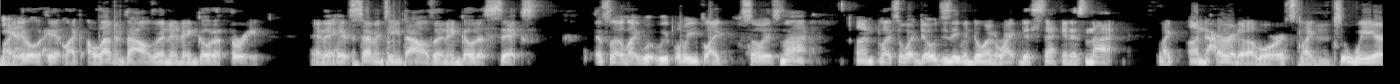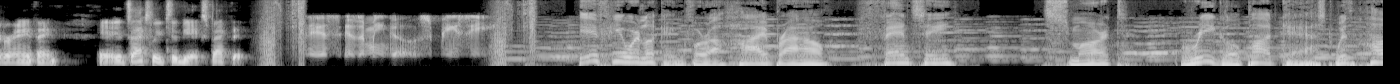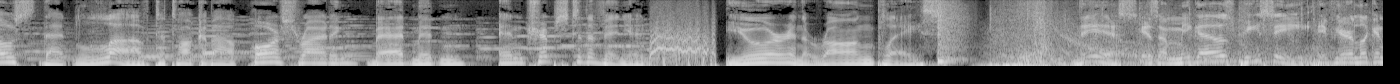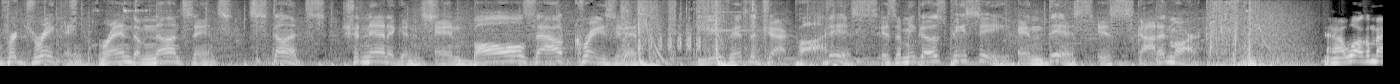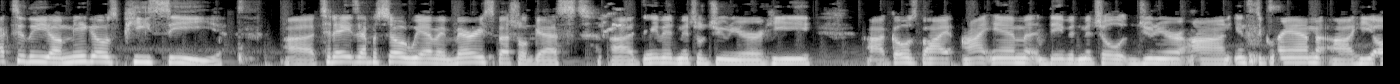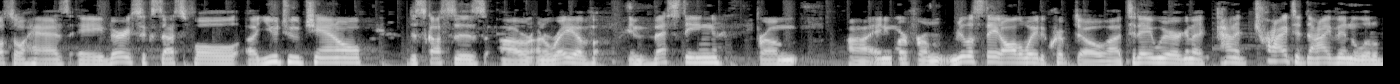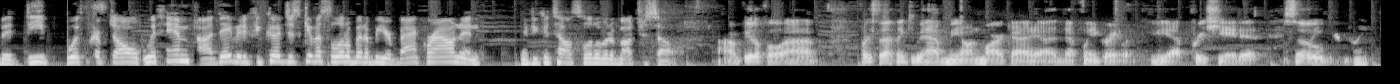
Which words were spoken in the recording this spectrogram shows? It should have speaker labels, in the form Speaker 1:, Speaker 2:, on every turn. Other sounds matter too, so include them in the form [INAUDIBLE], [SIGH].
Speaker 1: Like
Speaker 2: Yeah.
Speaker 1: it'll hit like eleven thousand and then go to three, and then hit [LAUGHS] seventeen thousand and go to six. And so like we, we, we like so it's not un, like so what Doge is even doing right this second is not like unheard of or it's like
Speaker 2: Mhm.
Speaker 1: weird or anything. It- It's actually to be expected.
Speaker 3: This is Amigos PC.
Speaker 4: If you were looking for a highbrow, fancy, smart, regal podcast with hosts that love to talk about horse riding, badminton, and trips to the vineyard, you're in the wrong place. This is Amigos PC. If you're looking for drinking, random nonsense, stunts, shenanigans, and balls out craziness, you've hit the jackpot. This is Amigos PC, and this is Scott and Mark.
Speaker 2: Uh, welcome back to the Amigos PC. Uh, today's episode, we have a very special guest, uh, David Mitchell Jr. He uh, goes by I am David Mitchell Jr. on Instagram. Uh, he also has a very successful uh, YouTube channel, discusses an array of investing from uh, anywhere from real estate all the way to crypto. Uh, today, we're going to kind of try to dive in a little bit deep with crypto with him. Uh, David, if you could just give us a little bit of your background and if you could tell us a little bit about yourself.
Speaker 1: Uh, beautiful. Uh, first, uh, thank you for having me on, Mark. I uh, definitely greatly yeah, appreciate it. So,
